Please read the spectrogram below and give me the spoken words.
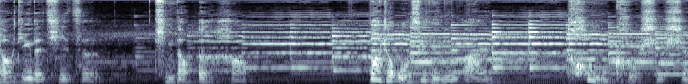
小丁的妻子听到噩耗，抱着五岁的女儿痛哭失声：“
